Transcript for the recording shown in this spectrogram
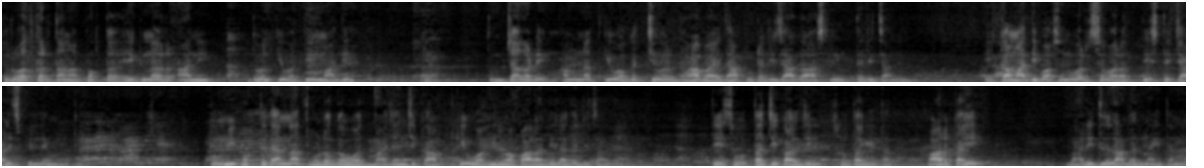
सुरुवात करताना फक्त एक नर आणि दोन किंवा तीन मादी घ्या. तुमच्याकडे अंगणात किंवा गच्चीवर दहा बाय दहा फुटाची जागा असली तरी चालेल. एका मादीपासून वर्षभरात तीस ते चाळीस पिल्ले मिळतात तुम्ही फक्त त्यांना थोडं गवत भाज्यांची काप किंवा हिरवा पाला दिला तरी चालेल. ते स्वतःची काळजी स्वतः घेतात. फार काही भारीतलं लागत नाही त्यांना.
